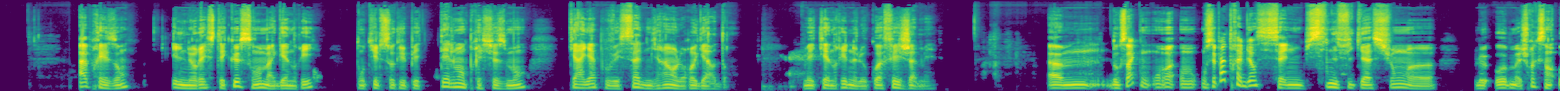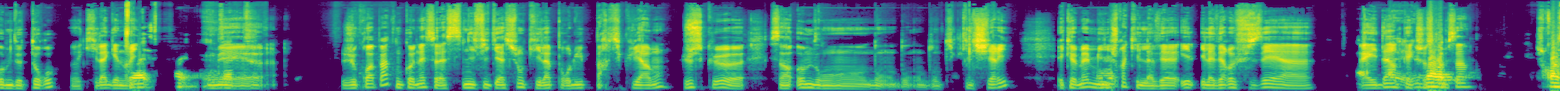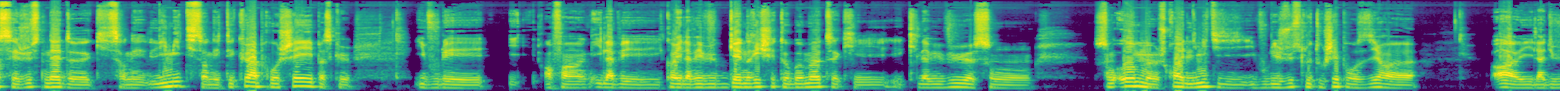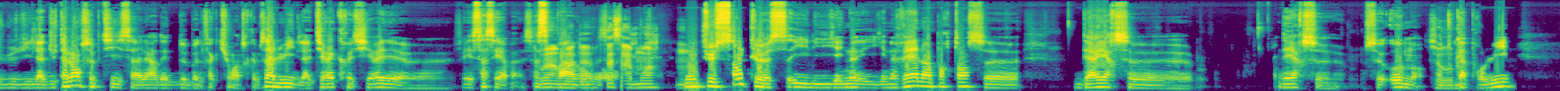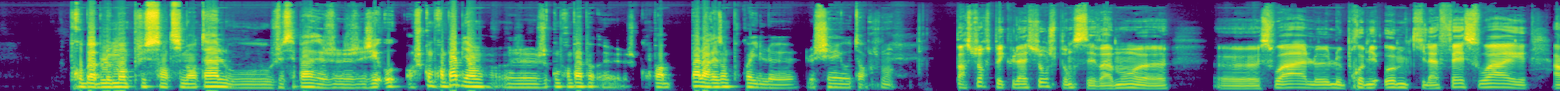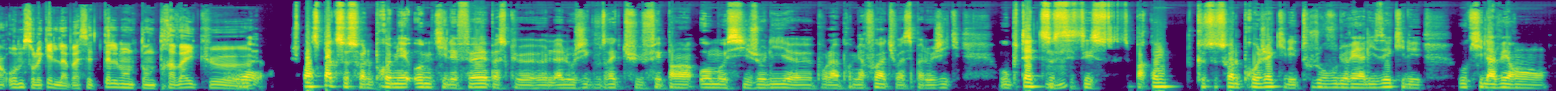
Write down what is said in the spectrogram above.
À présent, il ne restait que son homme à Ganry, dont il s'occupait tellement précieusement qu'Aria pouvait s'admirer en le regardant. Mais Kenry ne le coiffait jamais. Euh, donc c'est vrai qu'on on, sait pas très bien si c'est une signification euh, le home. Je crois que c'est un home de taureau euh, qu'il a Genry, mais je crois pas qu'on connaisse la signification qu'il a pour lui particulièrement. Juste que c'est un homme dont dont, dont, dont qu'il chérit et que même il, je crois qu'il l'avait il, avait refusé à à Eddard quelque chose comme ça. Je crois que c'est juste Ned qui s'en est limite, il s'en était que approché parce que il voulait enfin, il avait quand il avait vu Genry chez Tobomot, qu'il avait vu son son home, je crois, limite, il, voulait juste le toucher pour se dire, euh, oh, il a du, il a du talent, ce petit, ça a l'air d'être de bonne facture, un truc comme ça. Lui, il l'a direct retiré, euh, et ça, c'est, ça, c'est pas, ça, c'est à moi. Mm. Donc, tu sens que il y, a une, il y a une réelle importance euh, derrière ce, derrière ce, ce home, en tout cas pour lui probablement plus sentimental ou je sais pas je j'ai je comprends pas bien. Je, je comprends pas je comprends pas la raison pourquoi il le, le chérit autant. Par sur spéculation je pense c'est vraiment euh, euh, soit le, le, premier home qu'il a fait soit un home sur lequel il a passé tellement de temps de travail que euh, je pense pas que ce soit le premier home qu'il ait fait parce que la logique voudrait que tu fais pas un home aussi joli euh, pour la première fois, tu vois, c'est pas logique. Ou peut-être mhm. c'est par contre que ce soit le projet qu'il ait toujours voulu réaliser, qu'il est ou qu'il avait en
